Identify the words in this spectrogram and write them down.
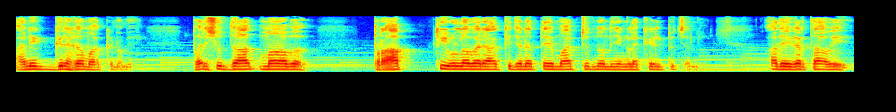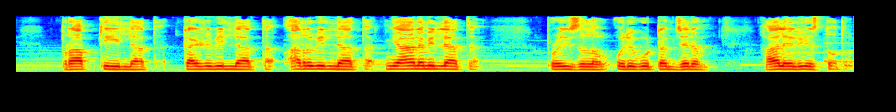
അനുഗ്രഹമാക്കണമേ. പരിശുദ്ധാത്മാവ് പ്രാപ്തിയുള്ളവരാക്കി ജനത്തെ മാറ്റുന്നു എന്ന് ഞങ്ങളെ കേൾപ്പിച്ചല്ലോ. അതേ കർത്താവെ പ്രാപ്തിയില്ലാത്ത കഴിവില്ലാത്ത അറിവില്ലാത്ത ജ്ഞാനമില്ലാത്ത. പ്രൊയ്സുള്ള ഒരു കൂട്ടം ജനം ഹാലേലിയ സ്തോത്രം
